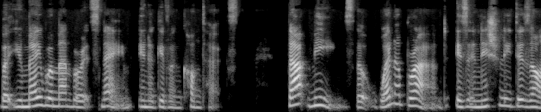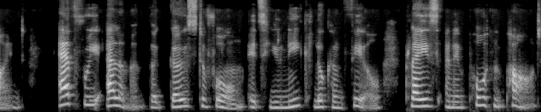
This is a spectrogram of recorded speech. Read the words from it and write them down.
but you may remember its name in a given context. That means that when a brand is initially designed every element that goes to form its unique look and feel plays an important part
